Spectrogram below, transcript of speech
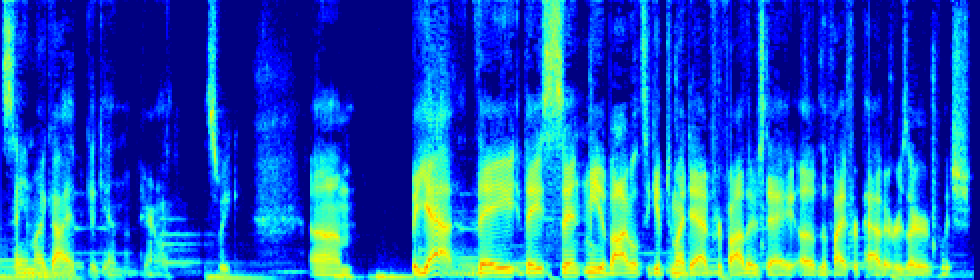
saying my guy again, apparently, this week. Um, but yeah, they they sent me a bottle to give to my dad for Father's Day of the Phifer Pavitt Reserve, which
